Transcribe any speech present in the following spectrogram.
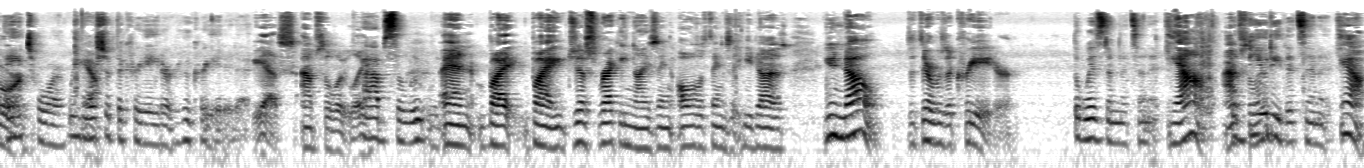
Creator. We Yeah. worship the creator who created it. Yes, absolutely. Absolutely. and by by just recognizing all the things that he does, you know that there was a creator. The wisdom that's in it. Yeah, absolutely. The beauty that's in it. Yeah,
